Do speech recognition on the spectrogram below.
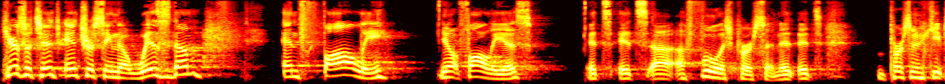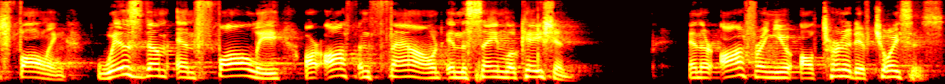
Here's what's interesting though. Wisdom and folly you know what folly is? It's, it's uh, a foolish person. It, it's a person who keeps falling. Wisdom and folly are often found in the same location. And they're offering you alternative choices.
